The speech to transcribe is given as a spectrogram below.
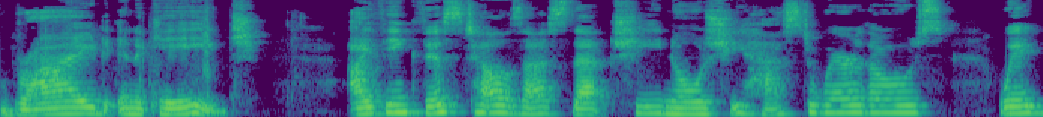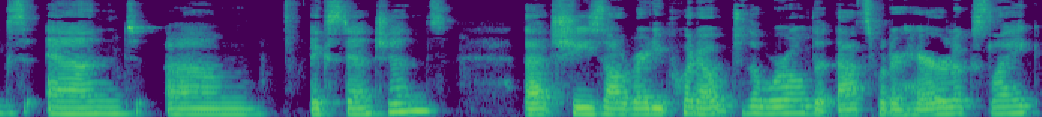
bride in a cage. I think this tells us that she knows she has to wear those wigs and um, extensions that she's already put out to the world that that's what her hair looks like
